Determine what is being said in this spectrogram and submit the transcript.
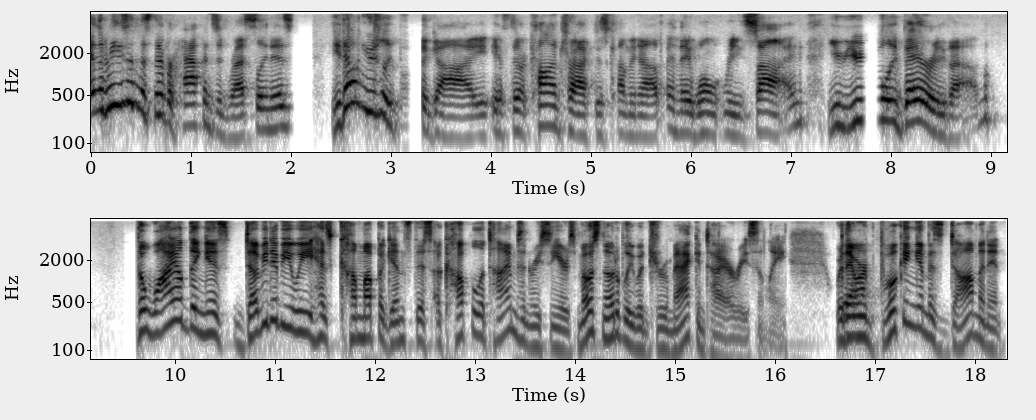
And the reason this never happens in wrestling is you don't usually put a guy if their contract is coming up and they won't re-sign. You usually bury them. The wild thing is WWE has come up against this a couple of times in recent years, most notably with Drew McIntyre recently where yeah. they were booking him as dominant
